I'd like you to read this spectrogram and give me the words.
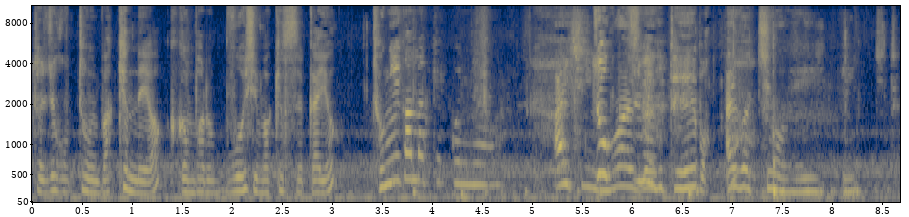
돼지고통이 막혔네요. 그건 바로 무엇이 막혔을까요? 종이가 막혔군요. 아이씨, 쪽지 말고 대박. 아이고 지워 에이, 에이 진짜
